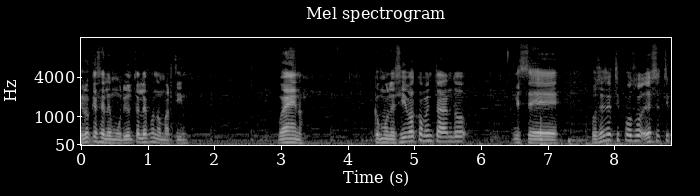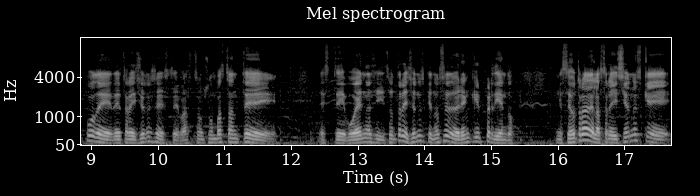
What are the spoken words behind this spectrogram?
Creo que se le murió el teléfono a Martín. Bueno, como les iba comentando, este, pues ese tipo, ese tipo de, tradiciones, este, son, bastante, este, buenas y son tradiciones que no se deberían ir perdiendo. Este, otra de las tradiciones que,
